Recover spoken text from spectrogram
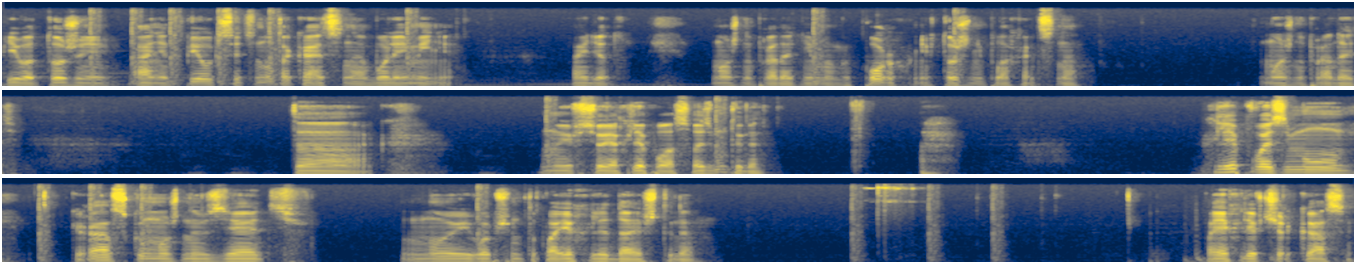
Пиво тоже... А, нет, пиво, кстати, ну, такая цена, более-менее. Пойдет. Можно продать немного. Порох у них тоже неплохая цена. Можно продать. Так. Ну и все, я хлеб у вас возьму тогда. Хлеб возьму. Краску можно взять. Ну и, в общем-то, поехали дальше тогда. Поехали в Черкасы.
